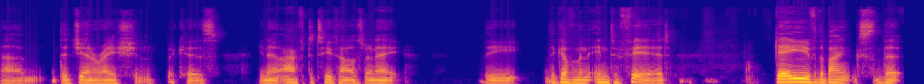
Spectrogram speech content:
um, degeneration. Because you know, after 2008, the the government interfered, gave the banks that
